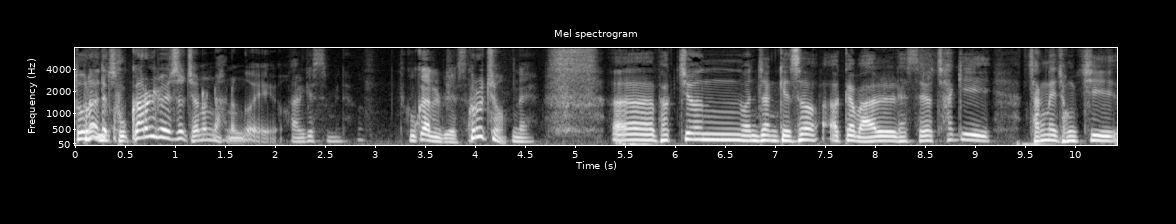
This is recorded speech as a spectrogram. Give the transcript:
그런데 국가를 위해서 저는 하는 거예요. 알겠습니다. 국가를 위해서. 그렇죠. 네. 아, 박지원 원장께서 아까 말했어요. 차기 장래 정치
